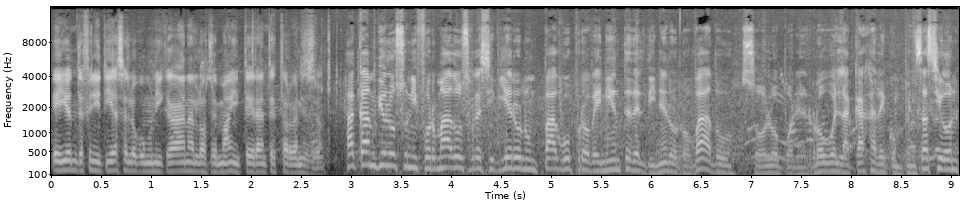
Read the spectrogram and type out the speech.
ellos en definitiva se lo comunicaban a los demás integrantes de esta organización. A cambio, los uniformados recibieron un pago proveniente del dinero robado. Solo por el robo en la caja de compensación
